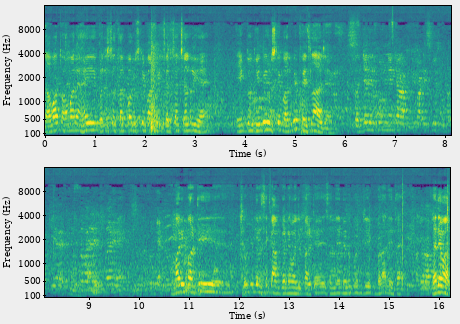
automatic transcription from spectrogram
दावा तो हमारा है ही वरिष्ठ स्तर पर उसके बारे में चर्चा चल रही है। एक दो दिन में उसके बारे में फैसला आ जाएगा। संजय निरुपम ने क्या आपकी पार्टी से संपर्क किया है? हमारी पार्टी छोटी तरह से काम करने वाली पार्टी है। संजय निरुपम जी एक बड़ा नेता है। धन्यवाद।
